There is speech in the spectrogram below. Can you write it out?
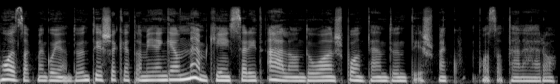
hozzak meg olyan döntéseket, ami engem nem kényszerít állandóan spontán döntés meghozatalára.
